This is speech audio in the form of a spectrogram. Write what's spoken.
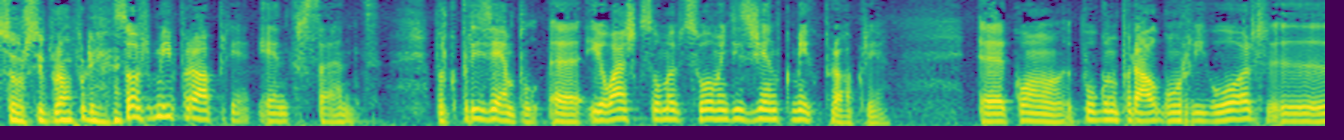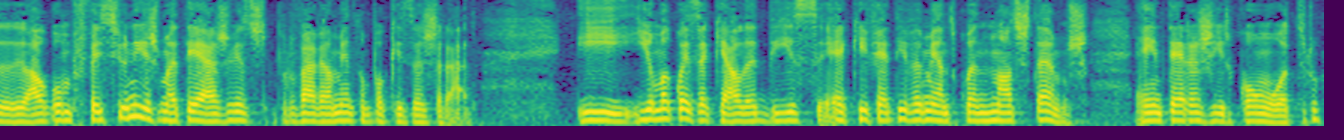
Sobre si própria? sobre mim própria. É interessante. Porque, por exemplo, uh, eu acho que sou uma pessoa muito exigente comigo própria. Uh, com, pugno por algum rigor, uh, algum perfeccionismo, até às vezes provavelmente um pouco exagerado. E, e uma coisa que ela disse é que, efetivamente, quando nós estamos a interagir com outro,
